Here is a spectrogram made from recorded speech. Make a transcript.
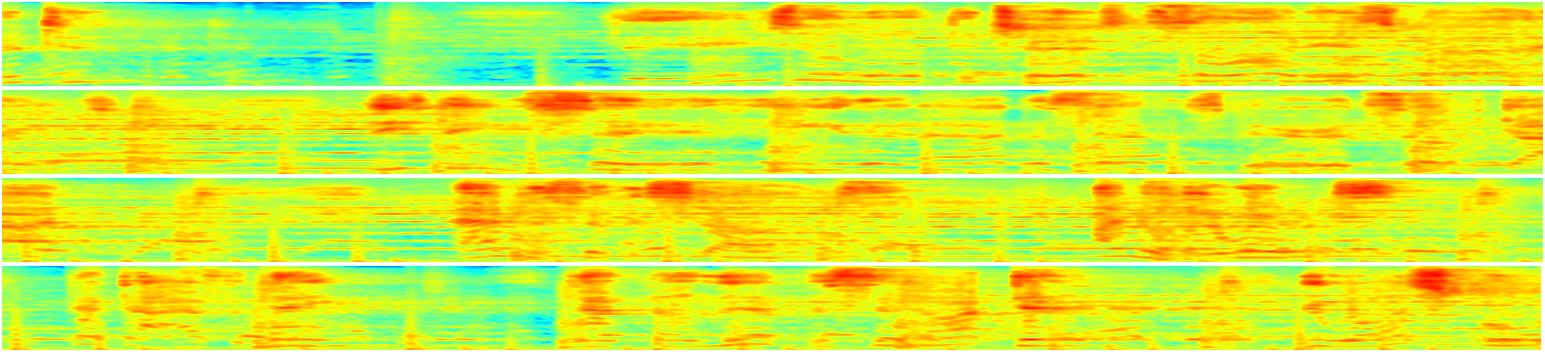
unto the angel of the church in Sardis write, These things saith he that had the seven spirits of God and the seven stars. I know thy works, that thou hast a name, that thou livest and art dead. Be watchful,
